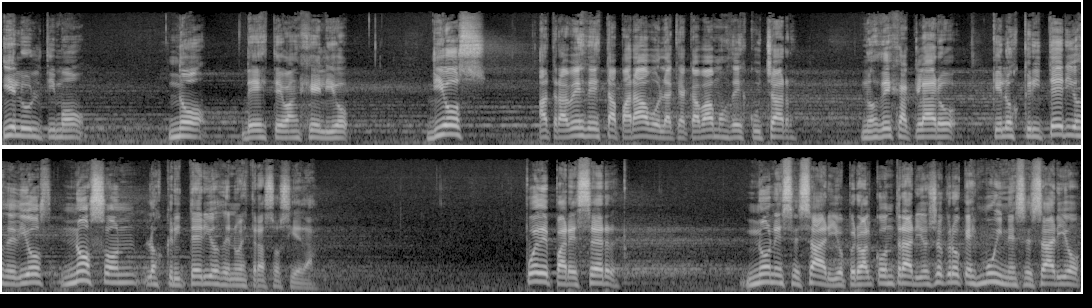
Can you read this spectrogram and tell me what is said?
Y el último no de este Evangelio, Dios a través de esta parábola que acabamos de escuchar nos deja claro que los criterios de Dios no son los criterios de nuestra sociedad. Puede parecer no necesario, pero al contrario, yo creo que es muy necesario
